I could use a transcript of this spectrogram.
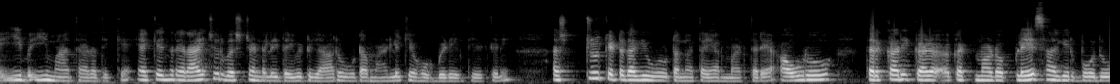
ಈ ಬ- ಈ ಮಾತಾಡೋದಕ್ಕೆ. ಯಾಕೆಂದರೆ ರಾಯಚೂರು ಬಸ್ ಸ್ಟ್ಯಾಂಡಲ್ಲಿ ದಯವಿಟ್ಟು ಯಾರೂ ಊಟ ಮಾಡಲಿಕ್ಕೆ ಹೋಗಬೇಡಿ ಅಂತ ಹೇಳ್ತೀನಿ. ಅಷ್ಟು ಕೆಟ್ಟದಾಗಿ ಊಟನ ತಯಾರು ಮಾಡ್ತಾರೆ. ಅವರು ತರಕಾರಿ ಕಟ್ ಮಾಡೋ ಪ್ಲೇಸ್ ಆಗಿರ್ಬೋದು,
